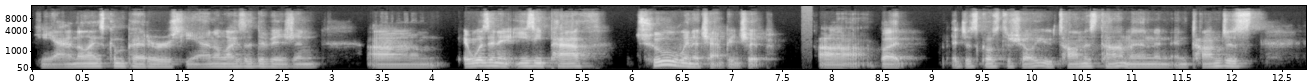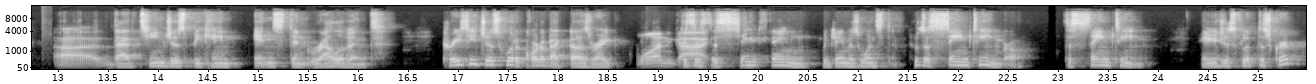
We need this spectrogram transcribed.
he analyzed competitors, he analyzed the division. Um, it wasn't an easy path to win a championship, uh, but it just goes to show you Tom is Tom, and and, and Tom just uh, that team just became instant relevant. Crazy, just what a quarterback does, right? One guy. Because it's the same thing with Jameis Winston. It was the same team, bro. The same team. And you just flip the script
